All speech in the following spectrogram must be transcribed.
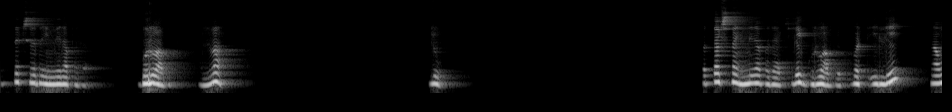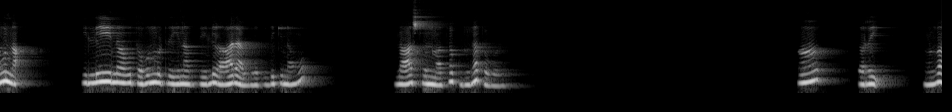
ಒತ್ತಕ್ಷರದ ಹಿಂದಿನ ಪದ. ಗುರು ಆಗುತ್ತೆ, ಅಲ್ವಾ? ರು. ಒತ್ತಕ್ಷರ ಹಿಂದಿನ ಪದ ಆ್ಯಕ್ಚುಲಿ ಗುರು ಆಗಬೇಕು. ಬಟ್ ಇಲ್ಲಿ ನಾವು ನ, ಇಲ್ಲಿ ನಾವು ತೊಗೊಂಡ್ಬಿಟ್ರೆ ಏನಾಗುತ್ತೆ? ಇಲ್ಲಿ ಆರ್ ಆಗ್ಬಿಡುತ್ತೆ. ಅದಕ್ಕೆ ನಾವು ಲಾಸ್ಟ್ ಒಂದು ಮಾತ್ರ ಗುರುನ ತಗೊಳ್ಳಿ ಹಾಂ ರಿ ಅಲ್ವಾ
